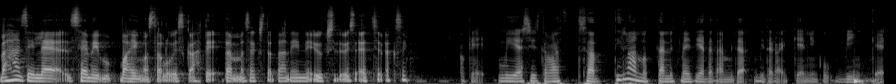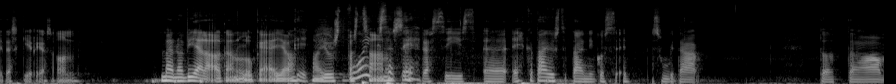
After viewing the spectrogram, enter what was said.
vähän sille semi-vahingossa luiskahti tämmöiseksi tota, niin, niin yksityisetsiväksi. Okei, okay. ja siis sä oot tilannut tämän, nyt me ei tiedetä, mitä, mitä kaikkea niin vinkkejä tässä kirjassa on. Mä en ole vielä alkanut lukea, joo. Okay. Mä just vasta Voiko sä tehdä siis, äh, ehkä tai just jotain, niin kuin, että sun pitää tota,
